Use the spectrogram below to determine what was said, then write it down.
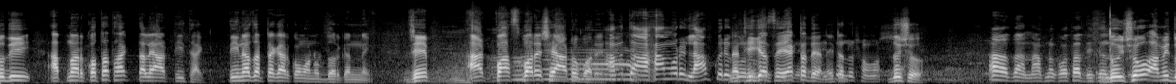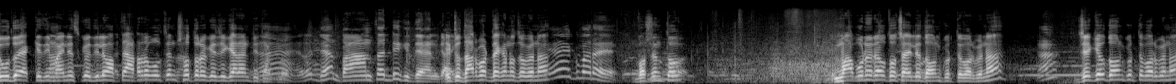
যদি আপনার কথা থাক তাহলে আটই থাক। তিন হাজার টাকা আর কমানোর দরকার নেই। যে আট পাঁচ পারে সে আটও পারে। আমি তো আহামরি লাভ করে না ঠিক আছে একটা দেন এটা দুইশো। আমি দুধও এক কেজি মাইনাস করে দিলাম আপনি আঠারো বলছেন সতেরো কেজি গ্যারান্টি থাকল। হ্যাঁ। একটু ধারবার দেখানো যাবে না? একবারে। বসেন তো। মা বোনেরাও তো চাইলে দহন করতে পারবে না। হ্যাঁ? যে কেউ দহন করতে পারবে না।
